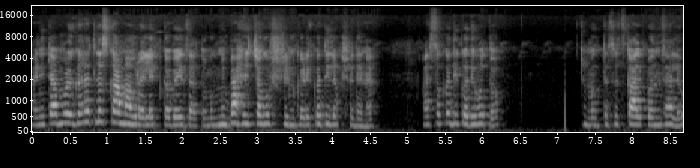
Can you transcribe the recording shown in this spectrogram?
आणि त्यामुळे घरातलंच काम आवरायला इतका वेळ जातो. मग मी बाहेरच्या गोष्टींकडे कधी लक्ष देणार? असं कधी कधी होतं. मग तसंच काल पण झालं.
